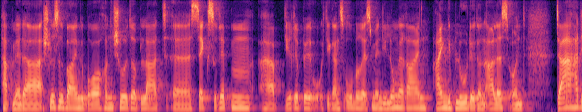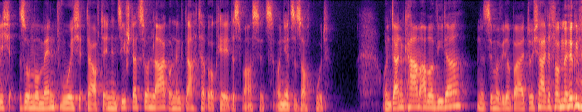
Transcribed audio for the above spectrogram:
habe mir da Schlüsselbein gebrochen, Schulterblatt, äh, sechs Rippen, habe die Rippe, die ganz obere ist mir in die Lunge rein, eingeblutet und alles. Und da hatte ich so einen Moment, wo ich da auf der Intensivstation lag und dann gedacht habe, okay, das war's jetzt und jetzt ist auch gut. Und dann kam aber wieder, und jetzt sind wir wieder bei Durchhaltevermögen,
